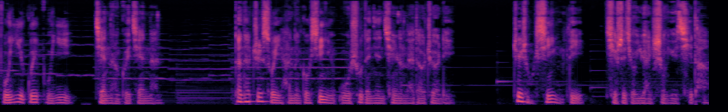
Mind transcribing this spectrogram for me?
不易归不易，艰难归艰难，但它之所以还能够吸引无数的年轻人来到这里，这种吸引力其实就远胜于其他。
